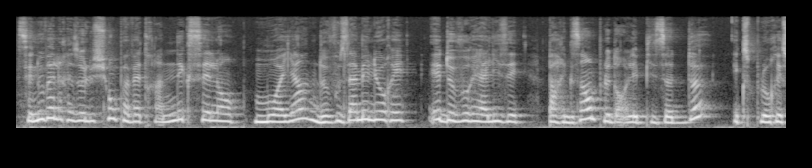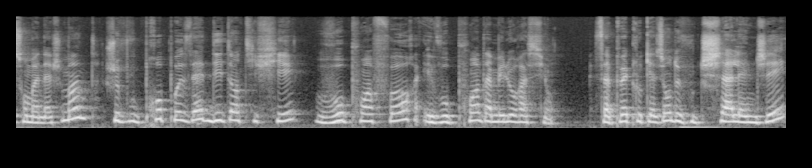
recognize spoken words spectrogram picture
Ces nouvelles résolutions peuvent être un excellent moyen de vous améliorer et de vous réaliser. Par exemple, dans l'épisode 2, explorer son management, je vous proposais d'identifier vos points forts et vos points d'amélioration. Ça peut être l'occasion de vous challenger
